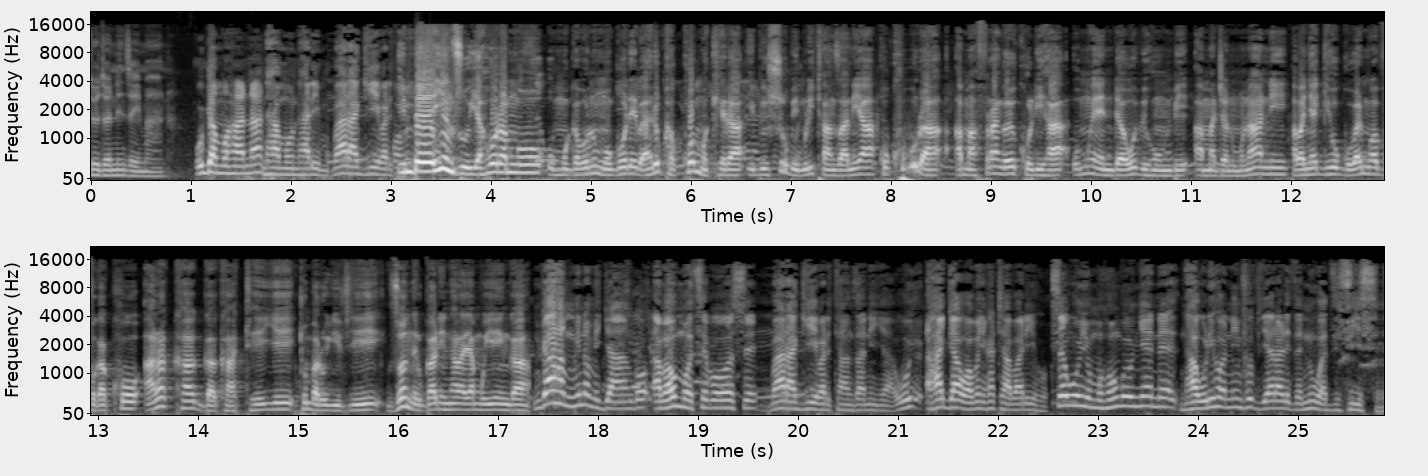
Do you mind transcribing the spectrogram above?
dodo n'inzayimana ujya muhana nta muntu harimo baragiye bari imbere y'inzu yahoramwo umugabo n'umugore baheruka komokera ibishubi muri Tanzania ku kubura amafaranga yo kuriha umwenda w'ibihumbi amajana umunani abanyagihugu barimo bavuga ko arakaga kateye tumba ruyivyi zone rugari intara ya muyinga ngaha mwino miryango abahomotse bose baragiye bari Tanzania hajya wabonye kati abariho se w'uyu muhungu nyene nta uriho n'imfuvyi yarareze n'uwazifise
